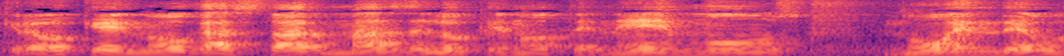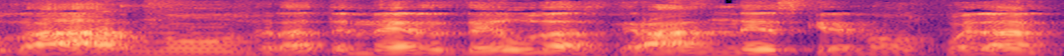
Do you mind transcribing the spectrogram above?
Creo que no gastar más de lo que no tenemos, no endeudarnos, ¿verdad? Tener deudas grandes que nos puedan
